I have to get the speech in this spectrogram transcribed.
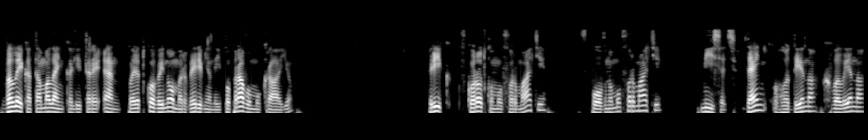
Велика та маленька літери N порядковий номер вирівняний по правому краю. Рік в короткому форматі, в повному форматі, місяць, день, година, хвилина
